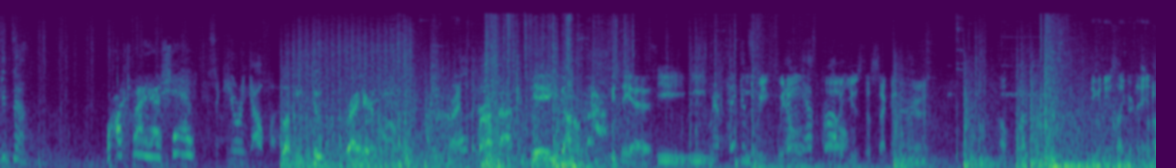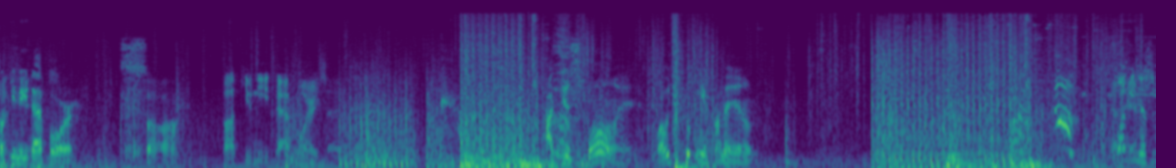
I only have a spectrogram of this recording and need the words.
get down. Watch where you shoot! Securing Alpha. Fluffy, two, right here. Alright, Bro, I got him. Yeah, you got him. Get the ass. Yeah, yeah. We have taken. yeah. We we don't uh, use the secondary. Right? Oh, fuck. You can use, like, grenades. What you need that for? So, Fuck you need that for, he said. I just spawned. Why would you put me in front of him? Fluffy just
